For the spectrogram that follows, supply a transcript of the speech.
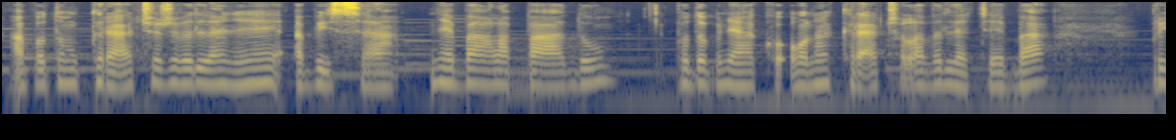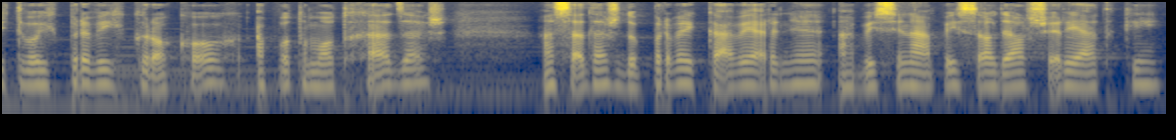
a potom kráčaš vedľa nej, aby sa nebála pádu podobne ako ona kráčala vedľa teba pri tvojich prvých krokoch a potom odchádzaš a sadaš do prvej kaviarne, aby si napísal ďalšie riadky,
